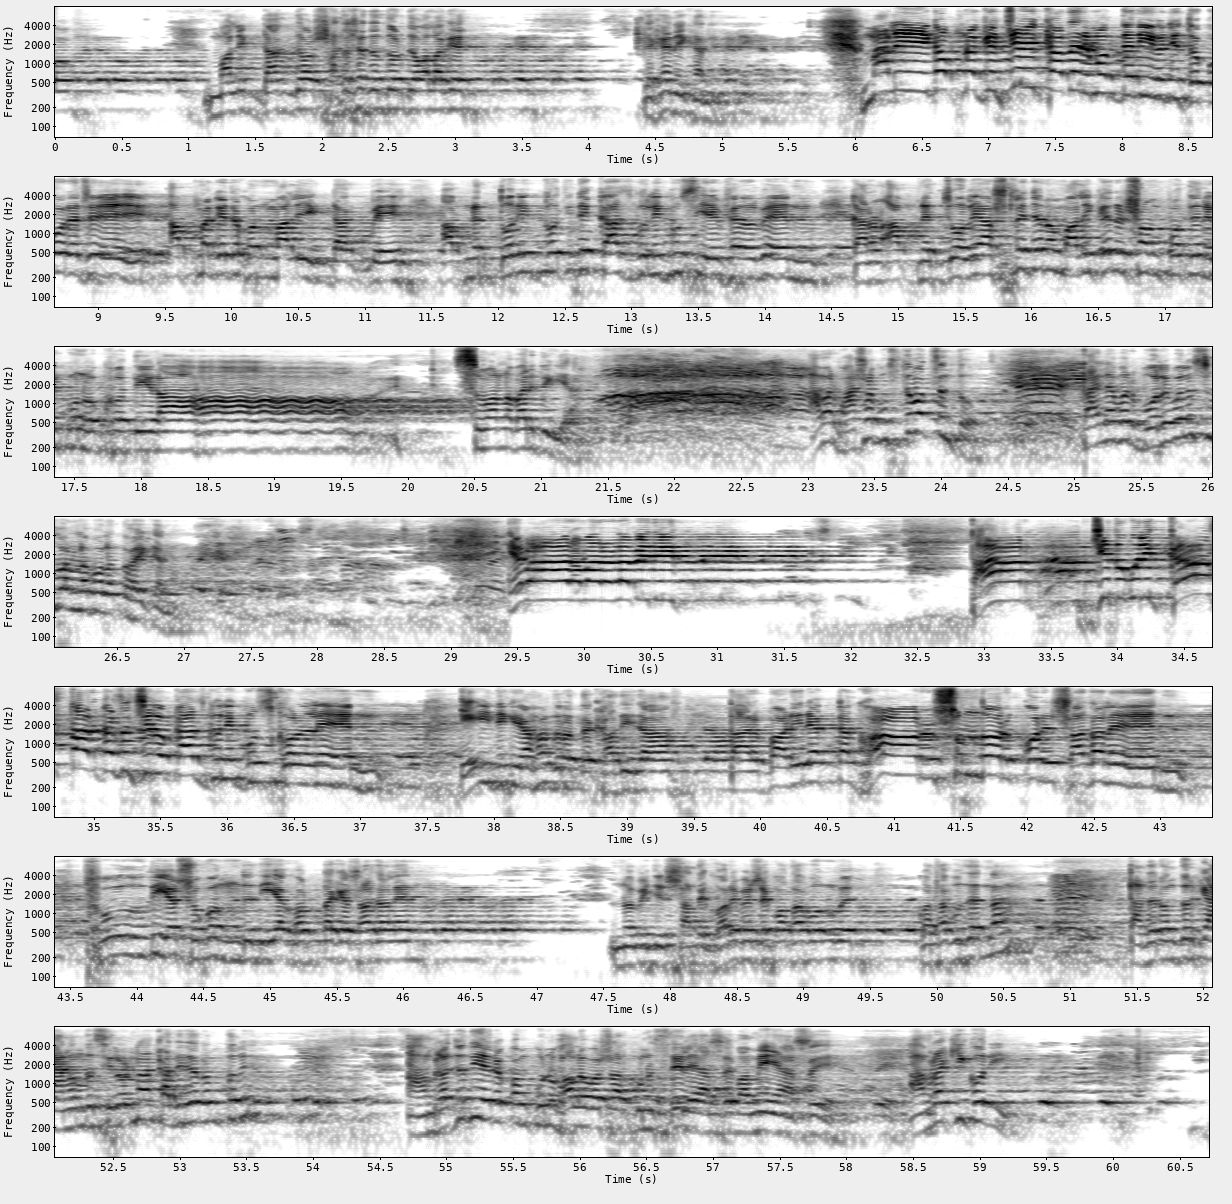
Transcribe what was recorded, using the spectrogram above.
মালিক ডাক দেওয়ার সাথে সাথে দৌড় দেওয়া লাগে। দেখেন এখানে। মালিক আপনাকে যে কাজের মধ্যে নিয়োজিত করেছে, আপনাকে যখন মালিক ডাকবে, আপনি তড়িৎ গতিতে কাজগুলি গুছিয়ে ফেলবেন, কারণ আপনি চলে আসলে যেন মালিকের সম্পদের কোনো ক্ষতি না সুবর্ণ বাড়িতে গিয়া। আমার ভাষা বুঝতে পারছেন তো? তাইলে আবার বলে বলে সুবর্ণ বলাতে হয় কেন? এবার আমার নবীজি তার যেতগুলি কাজ কাছে ছিল, কাজগুলি গুছ করলেন। এইদিকে হজরতে খাদিজা তার বাড়ির একটা ঘর সুন্দর করে সাজালেন। ফুল দিয়ে, সুগন্ধ দিয়ে ঘরটাকে সাজালেন। নবীজির সাথে ঘরে বসে কথা বলবে কথা বুঝেন না? তাদের অন্তর কি আনন্দ ছিল না খাদিজার অন্তরে? আমরা যদি এরকম কোনো ভালোবাসার কোনো ছেলে আসে বা মেয়ে আসে, আমরা কি করি?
